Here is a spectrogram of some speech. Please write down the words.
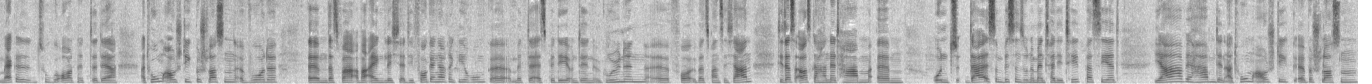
Merkel zugeordnet, der Atomausstieg beschlossen wurde. Ähm, das war aber eigentlich die Vorgängerregierung mit der SPD und den Grünen vor über 20 Jahren, die das ausgehandelt haben. Ähm, und da ist so ein bisschen so eine Mentalität passiert, ja, wir haben den Atomausstieg äh, beschlossen.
